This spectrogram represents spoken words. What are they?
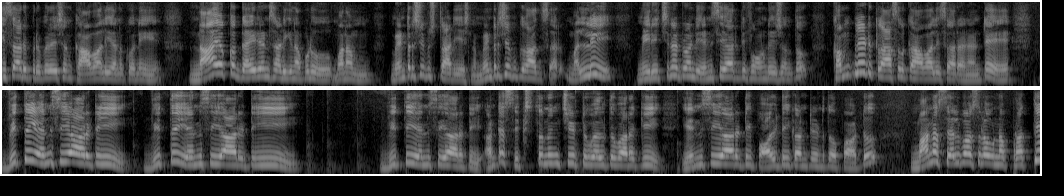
ఈసారి ప్రిపరేషన్ కావాలి అనుకొని నా యొక్క గైడెన్స్ అడిగినప్పుడు మనం మెంటర్షిప్ స్టార్ట్ చేసినాం. మెంటర్షిప్ కాదు సార్ మళ్ళీ మీరు ఇచ్చినటువంటి ఎన్సీఆర్టీ ఫౌండేషన్తో కంప్లీట్ క్లాసులు కావాలి సార్ అని అంటే with NCERT with NCERT with NCERT అంటే సిక్స్త్ నుంచి ట్వెల్త్ వరకు ఎన్సీఆర్టీ పాలిటీ కంటెంట్తో పాటు మన సిలబస్లో ఉన్న ప్రతి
